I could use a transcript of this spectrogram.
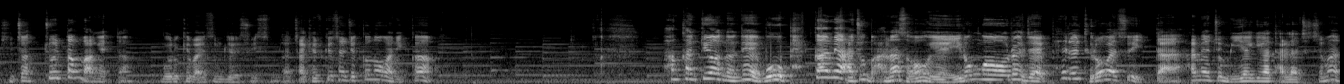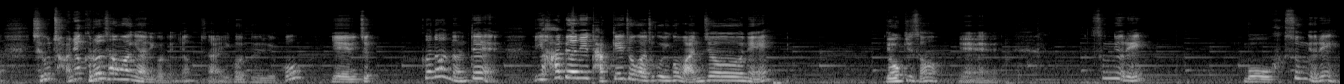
진짜 쫄딱 망했다. 뭐 이렇게 말씀드릴 수 있습니다. 자 계속해서 이제 끊어가니까 한 칸 뛰었는데 뭐 패감이 아주 많아서 예 이런 거를 이제 패를 들어갈 수 있다 하면 좀 이야기가 달라지지만 지금 전혀 그런 상황이 아니거든요. 자 이거 늘리고 예 이제 끊었는데 이 하변이 다 깨져가지고 이건 완전히 여기서 예 승률이 뭐 흑승률이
